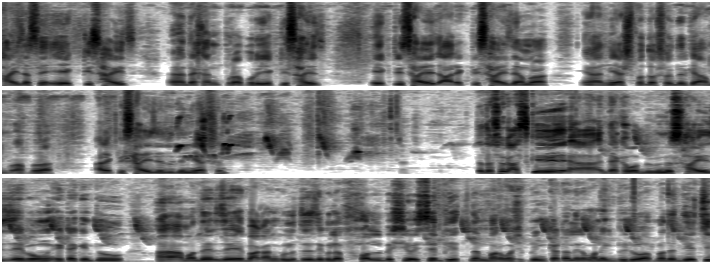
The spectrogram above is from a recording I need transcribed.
সাইজ আছে এই একটি সাইজ দেখান পুরাপুরি একটি সাইজ একটি সাইজ আর একটি সাইজে আমরা নিয়ে আসব। দর্শকদেরকে আপনারা আরেকটি সাইজে যদি নিয়ে আসেন। তো দর্শক, আজকে দেখাবো বিভিন্ন সাইজ এবং এটা কিন্তু আমাদের যে বাগানগুলোতে যেগুলো ফল বেশি হয়েছে, ভিয়েতনাম বারো মাসি পিঙ্ক কাটালের অনেক ভিডিও আপনাদের দিয়েছি।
